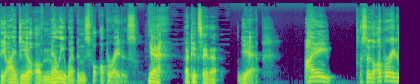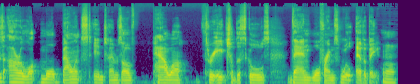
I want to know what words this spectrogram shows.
The idea of melee weapons for operators. Yeah, I did see that. Yeah. I so the operators are a lot more balanced in terms of power through each of the schools than Warframes will ever be. Mm.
